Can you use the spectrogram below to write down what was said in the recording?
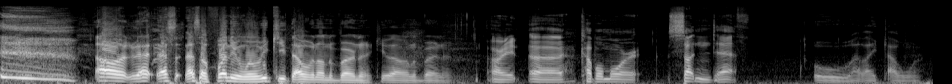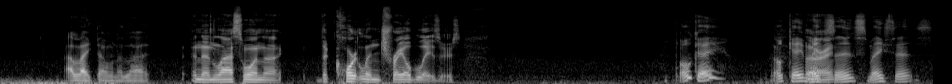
oh, that, that's that's a funny one. We keep that one on the burner. Keep that on the burner. All right, uh, a couple more. Sutton Death. Ooh, I like that one. I like that one a lot. And then last one, uh, the Courtland Trailblazers. Okay. Okay, makes right. sense. Makes sense.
